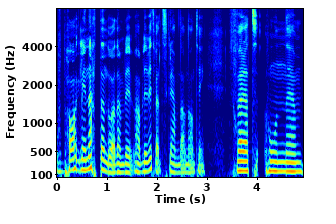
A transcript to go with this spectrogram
obehaglig natt ändå. De har blivit väldigt skrämda av någonting. För att hon...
